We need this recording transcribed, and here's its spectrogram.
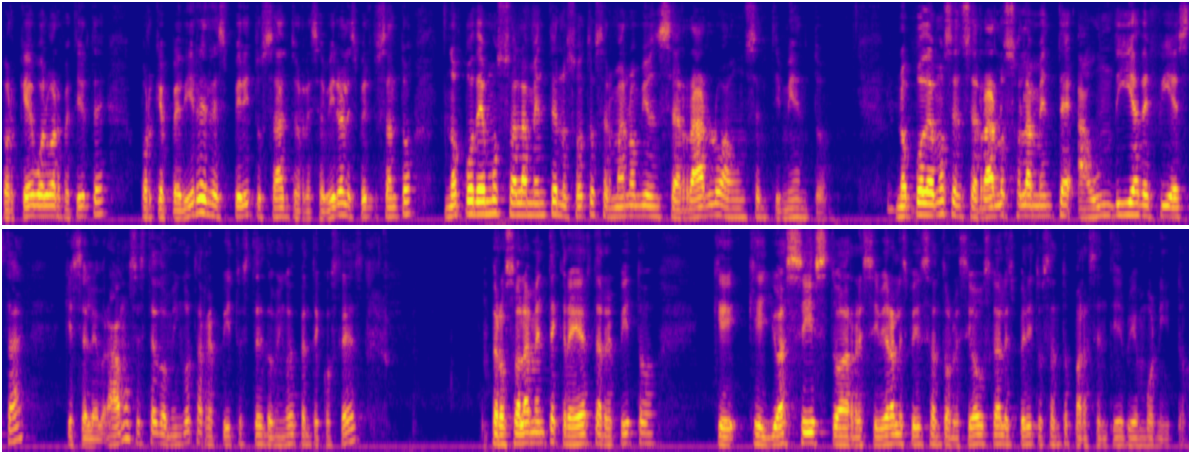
¿Por qué? Vuelvo a repetirte, porque pedir el Espíritu Santo y recibir el Espíritu Santo no podemos solamente nosotros, hermano mío, encerrarlo a un sentimiento. No podemos encerrarlo solamente a un día de fiesta que celebramos este domingo, te repito, este domingo de Pentecostés, pero solamente creer, te repito, que, que yo asisto a recibir al Espíritu Santo, recibo a buscar al Espíritu Santo para sentir bien bonito.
